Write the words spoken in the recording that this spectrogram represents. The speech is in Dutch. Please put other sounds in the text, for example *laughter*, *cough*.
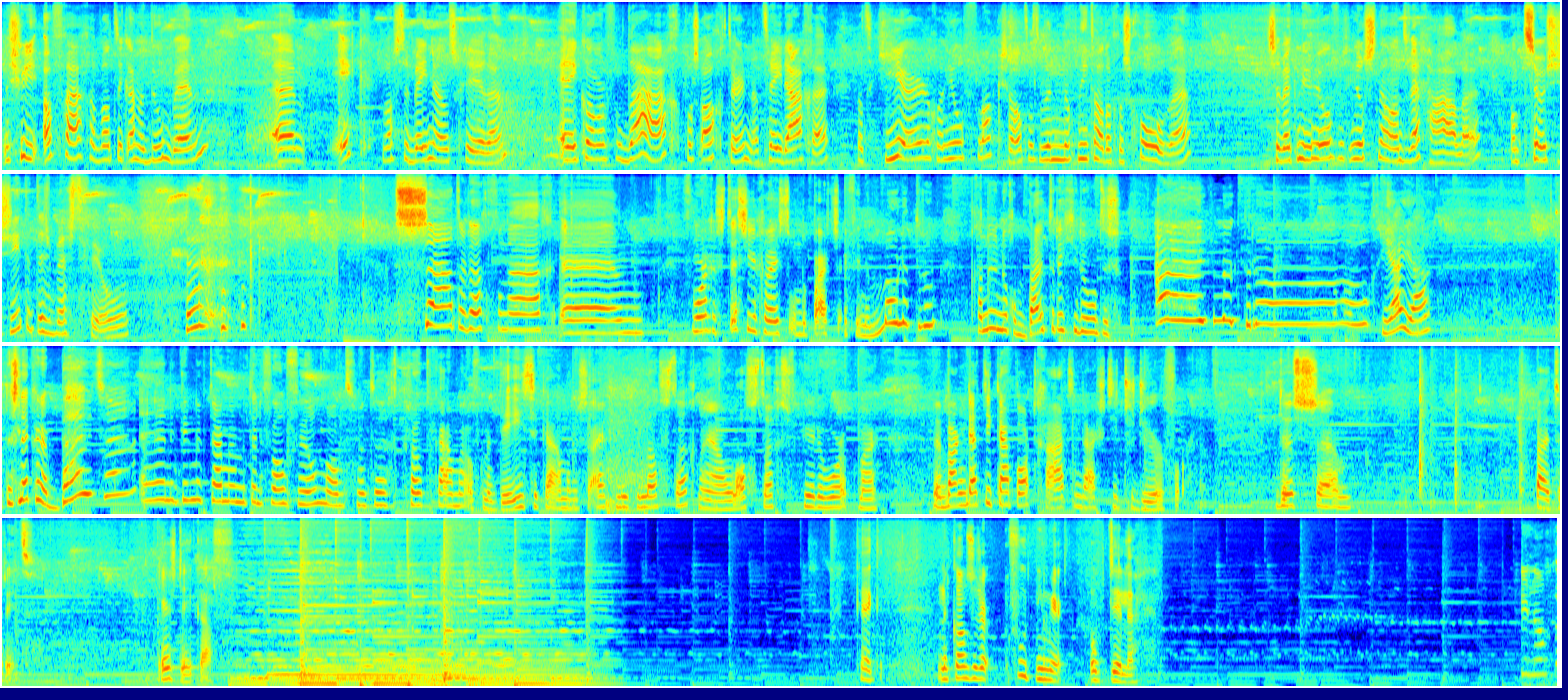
als jullie afvragen wat ik aan het doen ben. ehm, ik was de benen aan het scheren. En ik kwam er vandaag pas achter, na twee dagen, dat hier nog een heel vlak zat. Dat we nog niet hadden geschoren. Dus dat ben ik nu heel, heel snel aan het weghalen. Want zoals je ziet, het is best veel. *laughs* Zaterdag vandaag. Ehm, vanmorgen is Tess hier geweest om de paardjes even in de molen te doen. We gaan nu nog een buitenritje doen, want het is eindelijk droog. Ja, ja. Dus lekker naar buiten. En ik denk dat ik daar met mijn telefoon film. Want met de grote camera, of met deze camera, is eigenlijk beetje lastig. Nou ja, lastig is het verkeerde woord. Maar ik ben bang dat die kapot gaat en daar is die te duur voor. Dus ehm, buitenrit. Eerst dik af. Kijk, en dan kan ze er voet niet meer op tillen.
